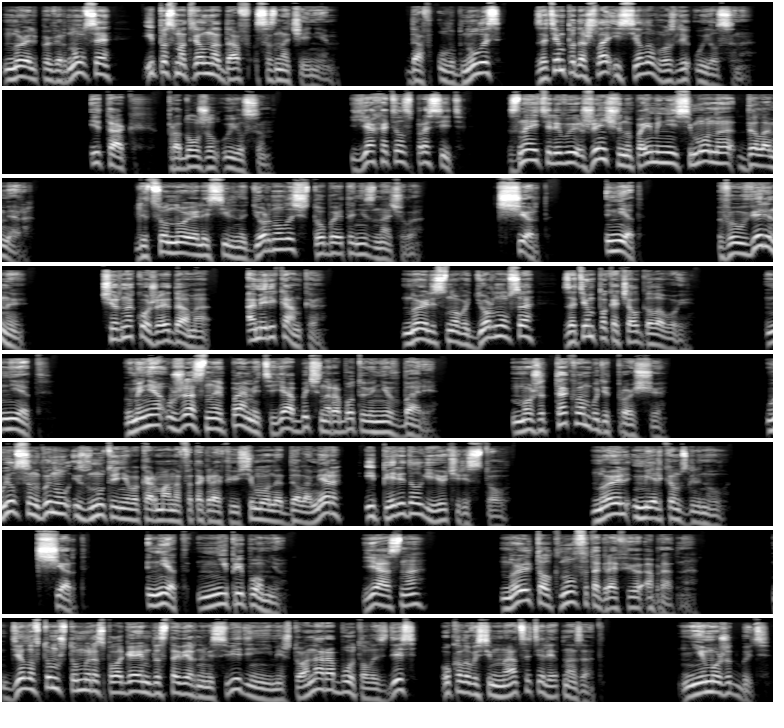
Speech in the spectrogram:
Ноэль повернулся и посмотрел на Дав со значением. Дав улыбнулась, затем подошла и села возле Уилсона. «Итак», — продолжил Уилсон, — «я хотел спросить, знаете ли вы женщину по имени Симона Деламер?» Лицо Ноэля сильно дернулось, что бы это ни значило. «Черт! Нет!» «Вы уверены?» «Чернокожая дама. Американка». Ноэль снова дернулся, затем покачал головой. «Нет. У меня ужасная память, и я обычно работаю не в баре. Может, так вам будет проще?» Уилсон вынул из внутреннего кармана фотографию Симоны Деламер и передал ее через стол. Ноэль мельком взглянул. «Черт! Нет, не припомню». «Ясно». Ноэль толкнул фотографию обратно. «Дело в том, что мы располагаем достоверными сведениями, что она работала здесь около 18 лет назад». «Не может быть».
